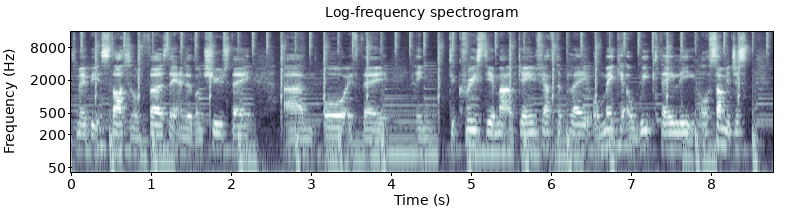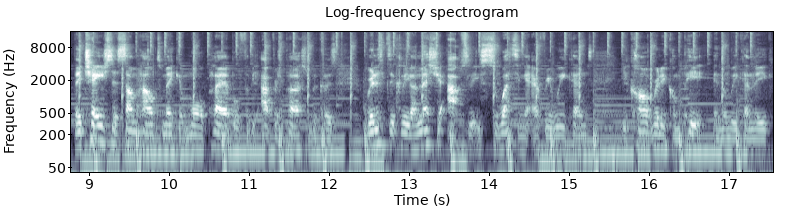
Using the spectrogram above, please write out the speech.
so maybe it started on Thursday, ended on Tuesday, um, or if they decrease the amount of games you have to play, or make it a weekday league, or something. Just they changed it somehow to make it more playable for the average person. Because realistically, unless you're absolutely sweating it every weekend, you can't really compete in the weekend league.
